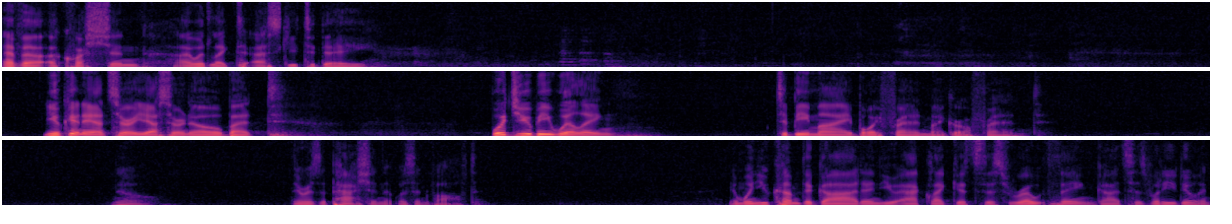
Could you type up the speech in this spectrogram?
I have a, a question I would like to ask you today. You can answer yes or no, but would you be willing to be my boyfriend, my girlfriend? No. There was a passion that was involved. And when you come to God and you act like it's this rote thing, God says, What are you doing?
